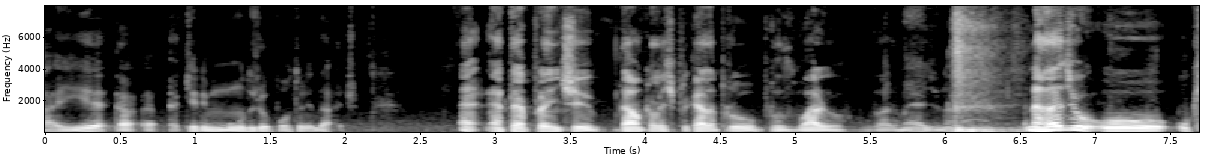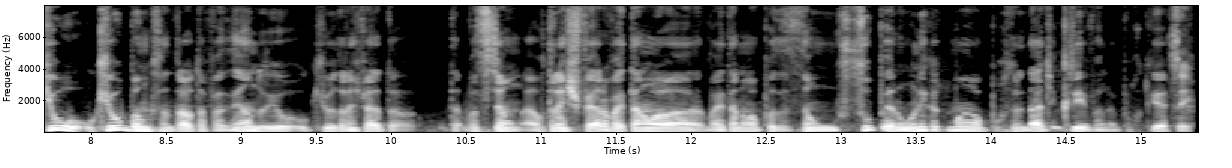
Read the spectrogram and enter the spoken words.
Aí é, é, é aquele mundo de oportunidade. É, até para a gente dar aquela explicada para o usuário, usuário médio, né? Na verdade, o, o, que o, o que o Banco Central está fazendo e o, o, que o Transfer... Tá, tá você tem, o Transfer vai estar, tá numa, vai estar numa posição super única com uma oportunidade incrível, né? Porque Sim.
